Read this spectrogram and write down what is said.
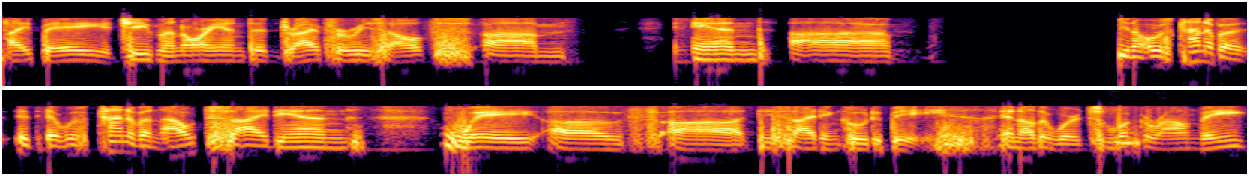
type A, achievement oriented, drive for results, um, and uh, know it was kind of a it, it was kind of an outside in way of uh, deciding who to be. In other words, look around me.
